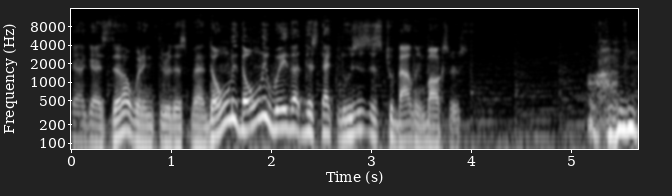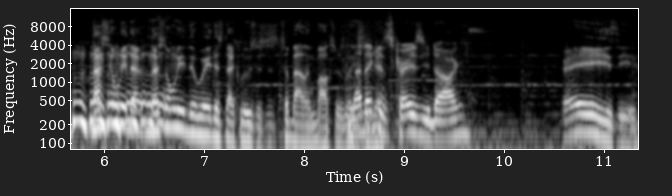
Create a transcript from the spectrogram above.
Yeah, guys, they're not winning through this, man. The only the only way that this deck loses is to battling boxers. that's the only that, that's the only the way this deck loses is to battling boxers. That deck is crazy, dog. crazy.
